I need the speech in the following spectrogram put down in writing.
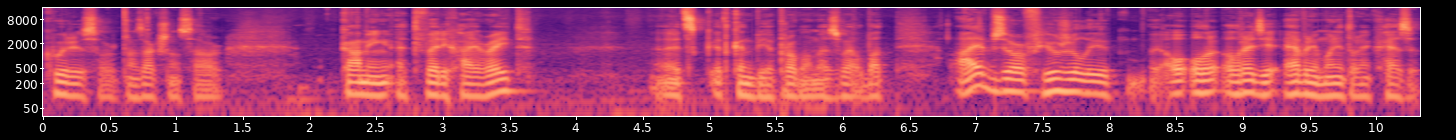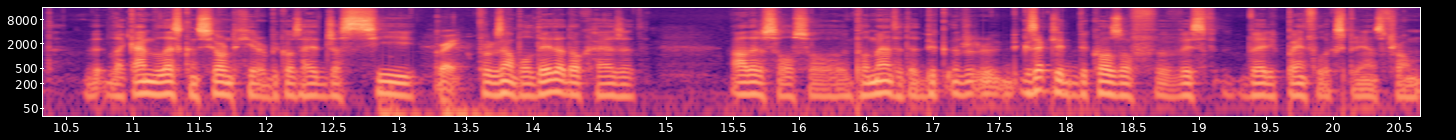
queries or transactions are coming at very high rate, uh, it's it can be a problem as well. But I observe usually already every monitoring has it. Like I'm less concerned here because I just see. Great. For example, Datadog has it. Others also implemented it exactly because of this very painful experience from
